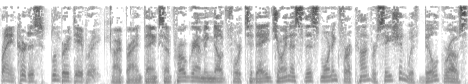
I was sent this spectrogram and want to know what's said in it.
Brian Curtis, Bloomberg Daybreak. All right, Brian, thanks. And a programming note for today. Join us this morning for a conversation with Bill Gross.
